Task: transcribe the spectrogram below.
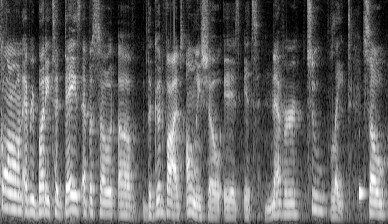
going on, everybody? Today's episode of the Good Vibes Only Show is It's Never Too Late. So,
